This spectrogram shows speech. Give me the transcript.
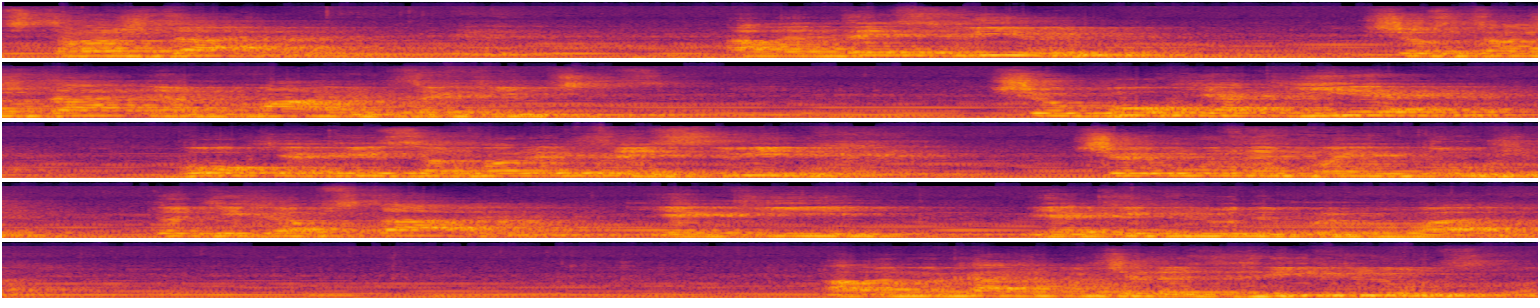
страждають, але десь віримо, що страждання мають закінчитися. Що Бог як є, Бог, який сотворив цей світ, що йому не байдуже до тих обставин, які, в яких люди перебувають. Але ми кажемо через гріх людства,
